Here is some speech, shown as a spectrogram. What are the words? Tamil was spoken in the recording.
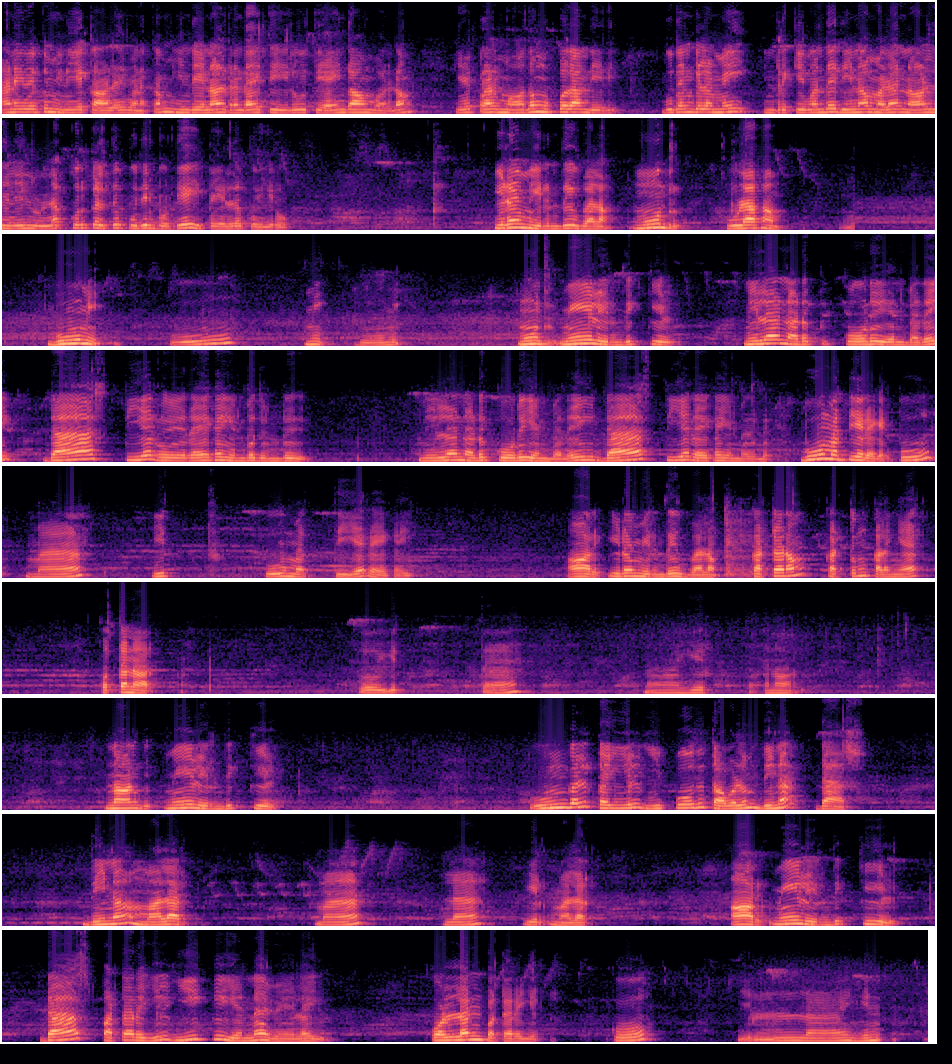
அனைவருக்கும் இனிய காலை வணக்கம். இன்றைய நாள் ரெண்டாயிரத்தி இருபத்தி ஐந்தாம் வருடம் ஏப்ரல் மாதம் முப்பதாம் தேதி. புதன்கிழமை இன்றைக்கு வந்த தினமலர் நாளிதழில் உள்ள குறுக்கெழுத்து புதிர் போட்டியை இப்போ எழுதப் போகிறோம். இடமிருந்து வளம் மூன்று. உலகம். பூமி. பூமி. பூமி. மூன்று. மேலிருந்து கீழ். நிலநடுக்கு கோடு என்பதை டேஷ் திய ரே- ரேகை என்பதுண்டு. நிலநடுக்கோடு என்பதை டேஷ் திய ரேகை என்பதுண்டு. பூமத்திய ரேகை. பூ ம இத் பூமத்திய ரேகை. ஆறு இடமிருந்து வளம் கட்டடம் கட்டும் கலைஞர் கொத்தனார். கோயித்த நாயர் கொத்தனார். நான்கு. மேலிருந்து கீழ். உங்கள் கையில் இப்போது தவழும் தின டேஷ் தின மலர். ம ல இர் மலர். ஆறு. மேலிருந்து கீழ். டேஷ் பட்டறையில் ஈக்கு என்ன வேலை? கொல்லன் பட்டறையில். கோ இல்லையின்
